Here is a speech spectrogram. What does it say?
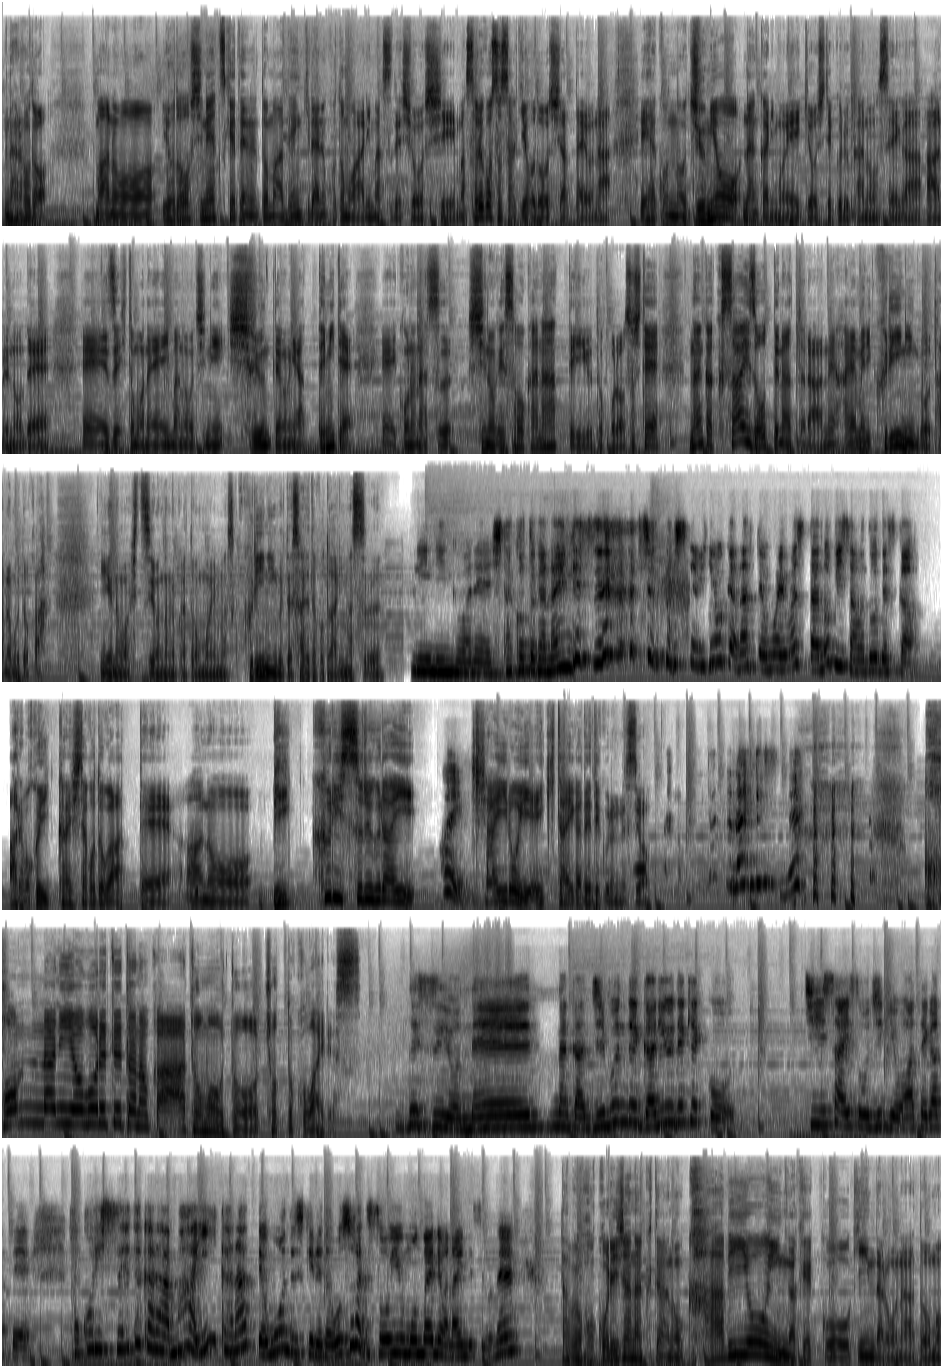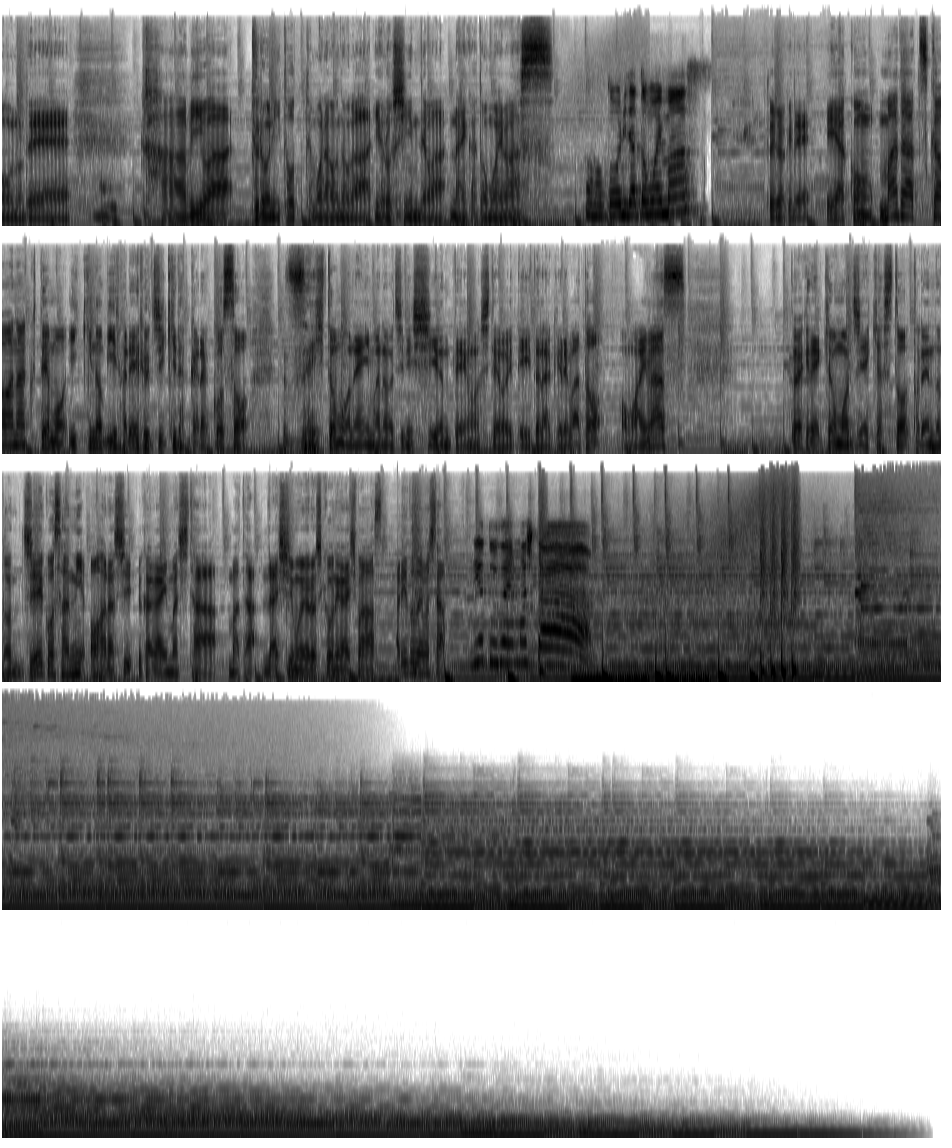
なるほどまあ、あの夜通しねつけてるとまあ電気代のこともありますでしょうし、まあ、それこそ先ほどおっしゃったようなエアコンの寿命なんかにも影響してくる可能性があるので、えー、ぜひともね今のうちに試運転をやってみて、えー、この夏しのげそうかなっていうところ。そしてなんか臭いぞってなったらね早めにクリーニングを頼むとかいうのも必要なのかと思います。クリーニングってされたことあります？クリーニングはねしたことがないんです。ちょっとしてみようかなって思いました。のびさんはどうですか？あれ僕一回したことがあって、あの、びっくりするぐらい、茶色い液体が出てくるんですよ。痛くないですね。こんなに汚れてたのかと思うと、ちょっと怖いです。ですよね。なんか自分で我流で結構小さい掃除機をあてがって埃吸えたからまあいいかなって思うんですけれどおそらくそういう問題ではないんですよね多分埃じゃなくてあのカビ要因が結構大きいんだろうなと思うので、はい、カビはプロに取ってもらうのがよろしいんではないかと思います。その通りだと思います。というわけでエアコンまだ使わなくても生き延びられる時期だからこそぜひともね今のうちに試運転をしておいていただければと思います。というわけで今日も J キャストトレンドの J 子さんにお話伺いました。また来週もよろしくお願いします。ありがとうございました。ありがとうございました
